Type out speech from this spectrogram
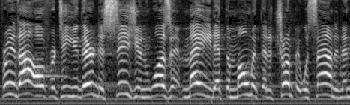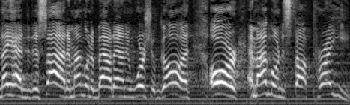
Friends, I offer to you their decision wasn't made at the moment that a trumpet was sounded and they had to decide am I going to bow down and worship God or am I going to stop praying?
